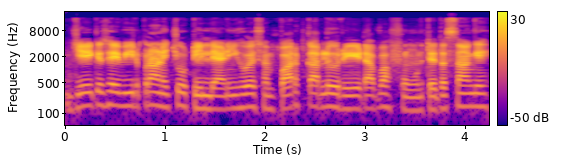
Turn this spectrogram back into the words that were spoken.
ਜੇ ਕਿਸੇ ਵੀਰ ਭਰਾ ਨੇ ਝੋਟੀ ਲੈਣੀ ਹੋਵੇ, ਸੰਪਰਕ ਕਰ ਲਿਓ, ਰੇਟ ਆਪਾਂ ਫੋਨ ਤੇ ਦੱਸਾਂਗੇ।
